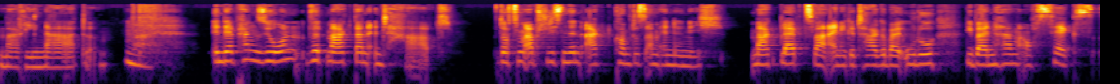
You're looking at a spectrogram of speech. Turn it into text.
Marinade. In der Pension wird Mark dann enthaart. Doch zum abschließenden Akt kommt es am Ende nicht. Mark bleibt zwar einige Tage bei Udo, die beiden haben auch Sex,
